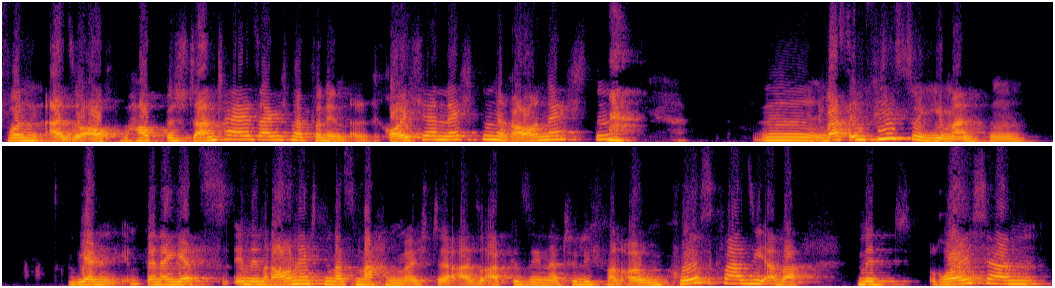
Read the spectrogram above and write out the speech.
von, also auch Hauptbestandteil, sage ich mal, von den Räuchernächten, Rauhnächten. Hm, was empfiehlst du jemandem, wenn, wenn er jetzt in den Rauhnächten was machen möchte? Also abgesehen natürlich von eurem Kurs quasi, aber mit Räuchern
